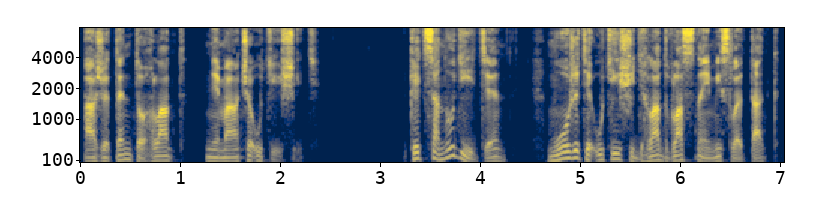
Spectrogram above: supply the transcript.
a že tento hlad nemá čo utíšiť. Keď sa nudíte, môžete utíšiť hlad vlastnej mysle tak,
